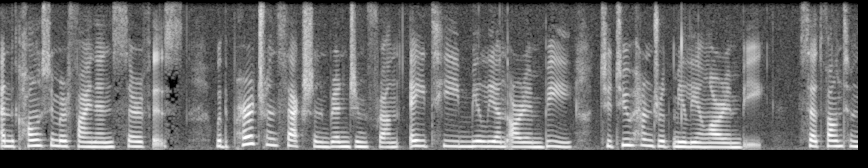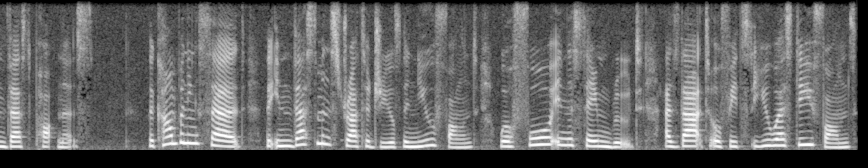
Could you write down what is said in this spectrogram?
and consumer finance service, with per transaction ranging from 80 million RMB to 200 million RMB, said FountainVest Partners. The company said the investment strategy of the new fund will fall in the same route as that of its USD funds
